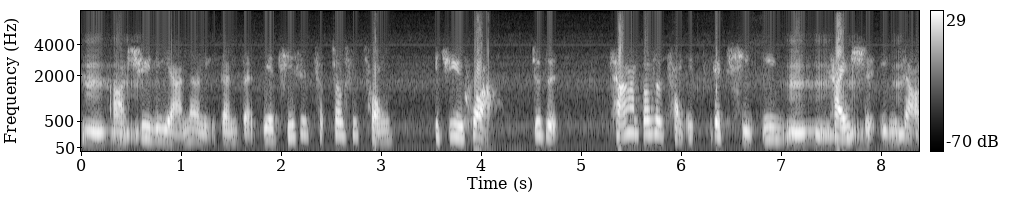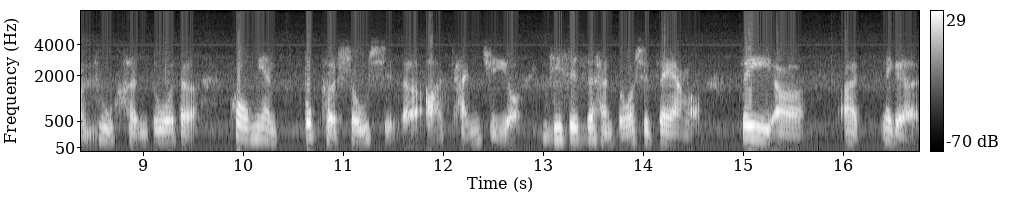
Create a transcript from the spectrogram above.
嗯啊，叙利亚那里等等，也其实从就是从一句话，就是常常都是从一个起因开始营造出很多的后面不可收拾的啊残局哦，其实是很多是这样哦，所以呃呃那个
